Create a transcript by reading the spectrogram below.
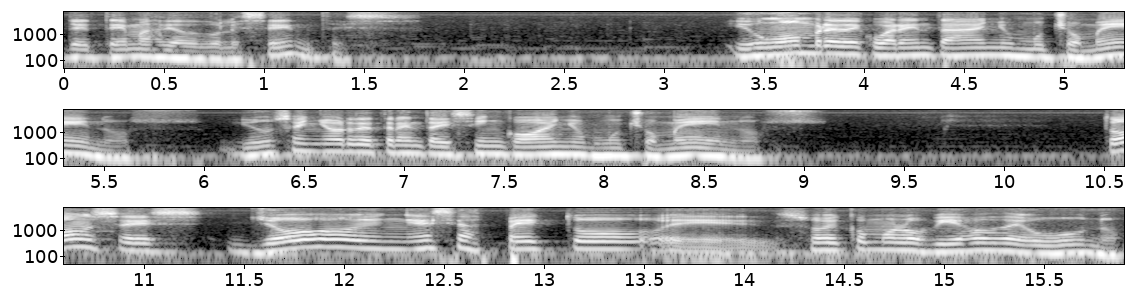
de temas de adolescentes. Y un hombre de 40 años mucho menos. Y un señor de 35 años mucho menos. Entonces, yo en ese aspecto eh, soy como los viejos de uno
